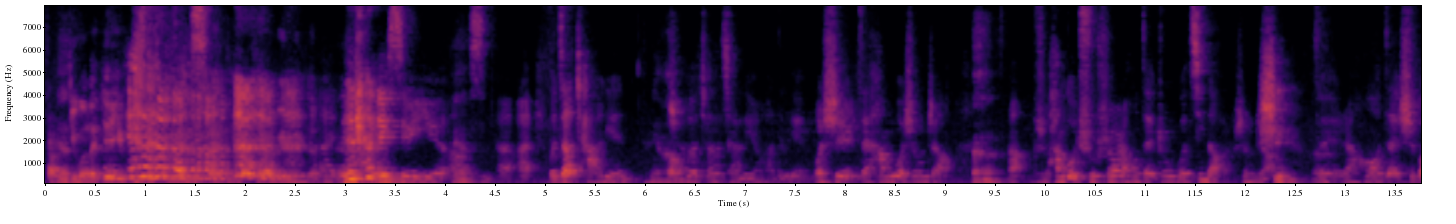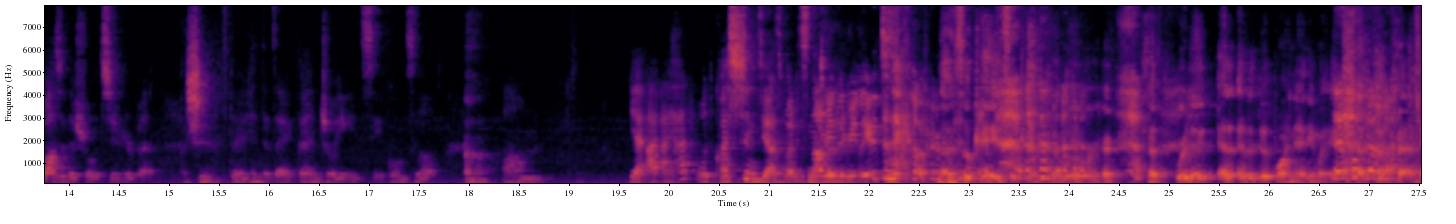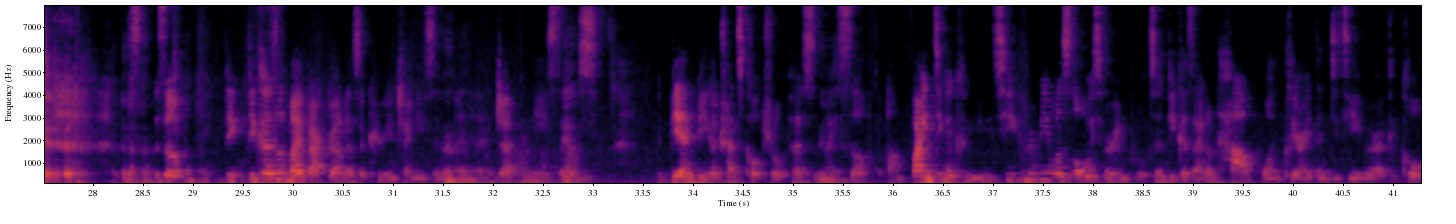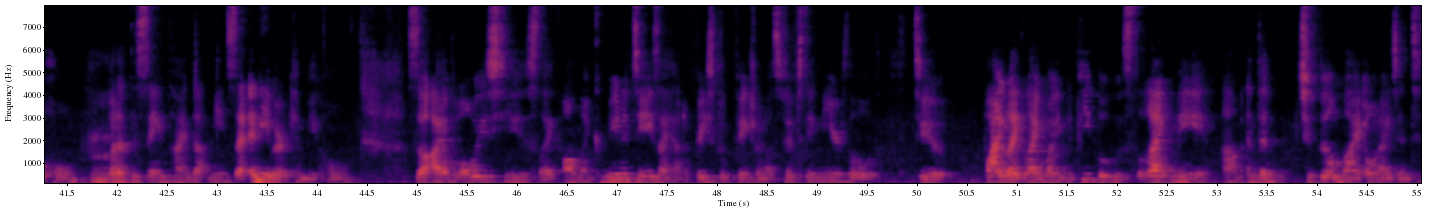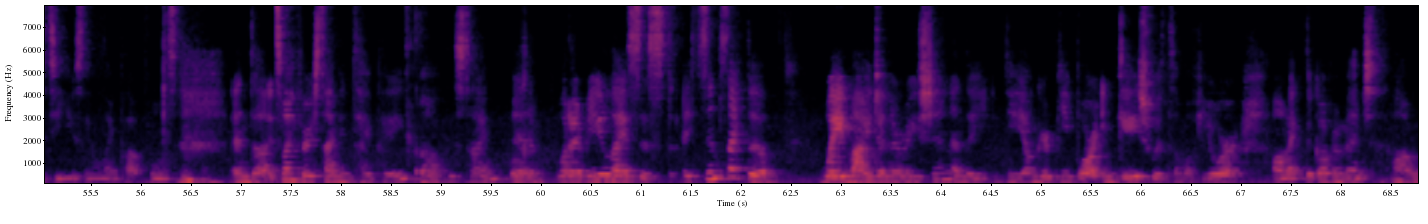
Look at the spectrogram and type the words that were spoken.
Yeah. do you want to? Yeah, you can say something. Yes. Yeah, we- we- Hi, nice to meet you. Um, Yes. 呃呃，我叫茶莲，是你好，喝茶的茶，莲花的莲。我是在韩国生长嗯，啊，不是韩国出生，然后在中国青岛生长。是，对，然后在十八岁的时候去日本。 是。对，现在在跟 Joi 一起工作。嗯。嗯。Yeah, I, I had what questions yes, but it's not really related to the government. No, it's okay. It's okay. we're, we're, at, at a good point anyway. so, be, because of my background as a Korean Chinese and, and, and mm-hmm. Japanese, um, yes. and being a transcultural person yeah. myself, um, finding a community for me mm-hmm. was always very important because I don't have one clear identity where I could call home. Mm. But at the same time, that means that anywhere can be home. So I've always used like online communities. I had a Facebook page when I was 15 years old to find like like-minded people who's like me, um, and then to build my own identity using online platforms. Mhm. And uh, it's my first time in Taipei uh, Oh, this time. okay. And what I realized is it seems like the way my generation and the, the younger people are engaged with some of your, uh, like the government uh,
